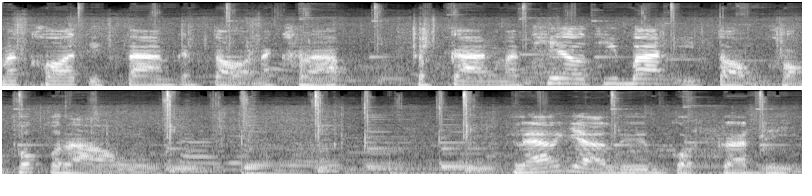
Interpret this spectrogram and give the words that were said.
มาคอยติดตามกันต่อนะครับ กับการมาเที่ยวที่บ้านอีต่องของพวกเรา แล้วอย่าลืมกดกระดิ่ง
